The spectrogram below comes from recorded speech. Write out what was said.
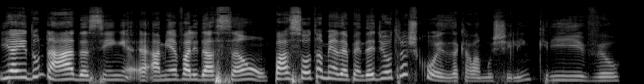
E aí, do nada, assim, a minha validação passou também a depender de outras coisas. Aquela mochila incrível,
